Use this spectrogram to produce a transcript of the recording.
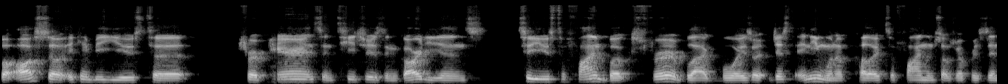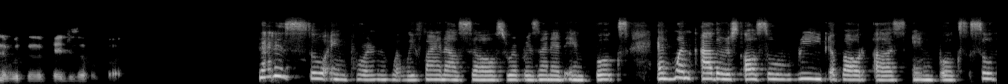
but also it can be used to for parents and teachers and guardians to use to find books for black boys or just anyone of color to find themselves represented within the pages of a book. That is so important when we find ourselves represented in books and when others also read about us in books. So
